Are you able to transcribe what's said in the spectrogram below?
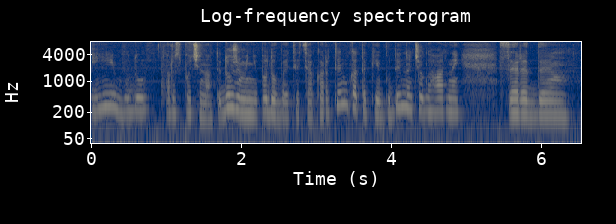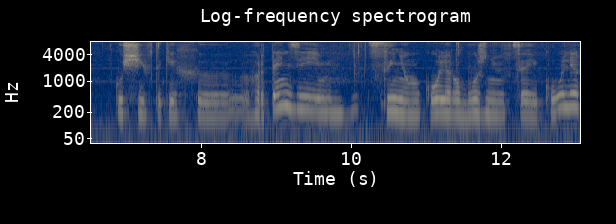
і буду розпочинати. Дуже мені подобається ця картинка, такий будиночок гарний серед е, кущів таких е, гортензій синього кольору, обожнюю цей колір.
